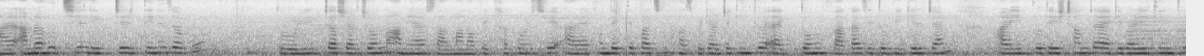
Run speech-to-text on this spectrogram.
আর আমরা হচ্ছে লিফটের দিনে যাব। তো লিফট আসার জন্য আমি আর সালমান অপেক্ষা করছি। আর এখন দেখতে পাচ্ছেন হসপিটালটা কিন্তু একদম ফাঁকা, যেহেতু বিকেল টাইম আর এই প্রতিষ্ঠানটা একেবারেই কিন্তু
